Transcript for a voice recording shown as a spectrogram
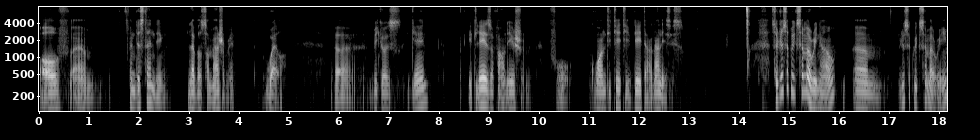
of um, understanding levels of measurement well. Uh, because again, it lays a foundation for quantitative data analysis. So just a quick summary now. Um, just a quick summary.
